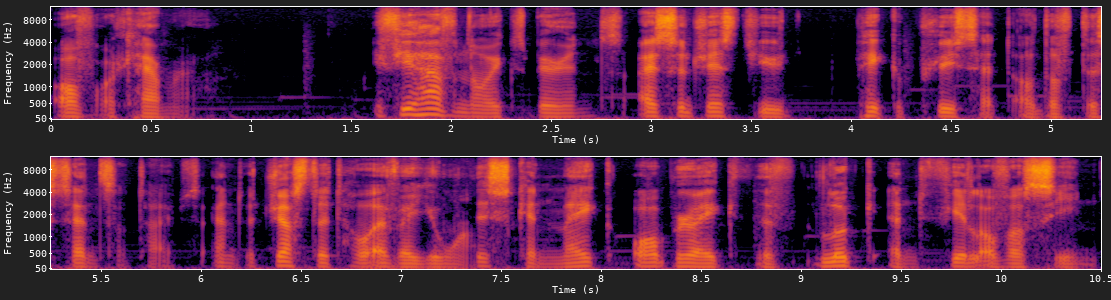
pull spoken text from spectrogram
of our camera. If you have no experience, I suggest you pick a preset out of the sensor types and adjust it however you want. This can make or break the look and feel of our scene.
